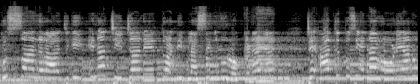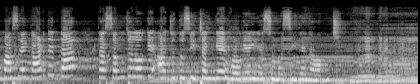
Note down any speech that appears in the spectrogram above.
ਗੁੱਸਾ, ਨਾਰਾਜ਼ਗੀ ਇਹਨਾਂ ਚੀਜ਼ਾਂ ਨੇ ਤੁਹਾਡੀ ਬਲੇਸਿੰਗ ਨੂੰ ਰੋਕਣਾ ਹੈ। ਜੇ ਅੱਜ ਤੁਸੀਂ ਇਹਨਾਂ ਰੋੜਿਆਂ ਨੂੰ ਪਾਸੇ ਕੱਢ ਦਿੱਤਾ, ਤਾਂ ਸਮਝ ਲਓ ਕਿ ਅੱਜ ਤੁਸੀਂ ਚੰਗੇ ਹੋ ਗਏ ਯਿਸੂ ਮਸੀਹ ਦੇ ਨਾਮ 'ਚ।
